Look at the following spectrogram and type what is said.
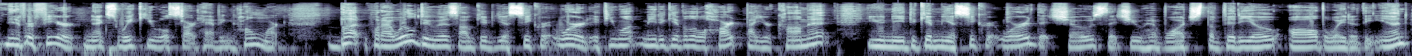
Never fear, next week you will start having homework. But what I will do is I'll give you a secret word. If you want me to give a little heart by your comment, you need to give me a secret word that shows that you have watched the video all the way to the end.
